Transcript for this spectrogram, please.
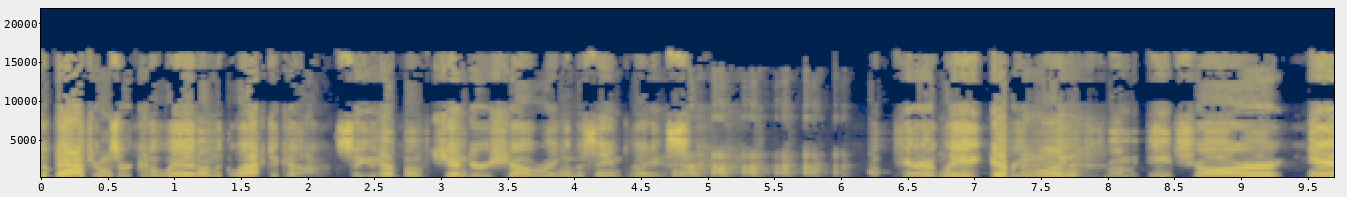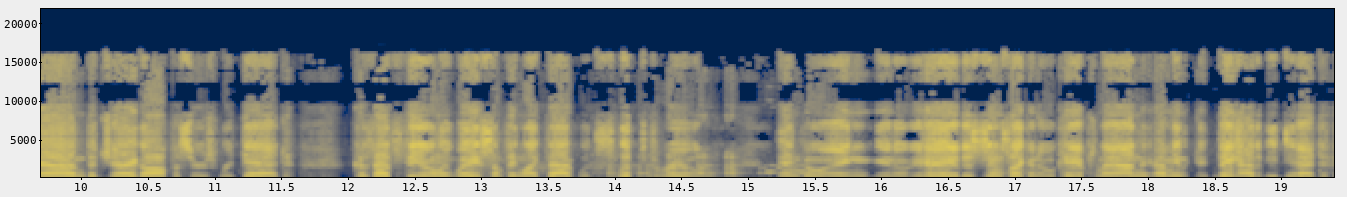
the bathrooms are co-ed on the Galactica, so you have both genders showering in the same place. Apparently, everyone from HR and the JAG officers were dead, because that's the only way something like that would slip through. And going, you know, hey, this seems like an okay plan. I mean, they had to be dead.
